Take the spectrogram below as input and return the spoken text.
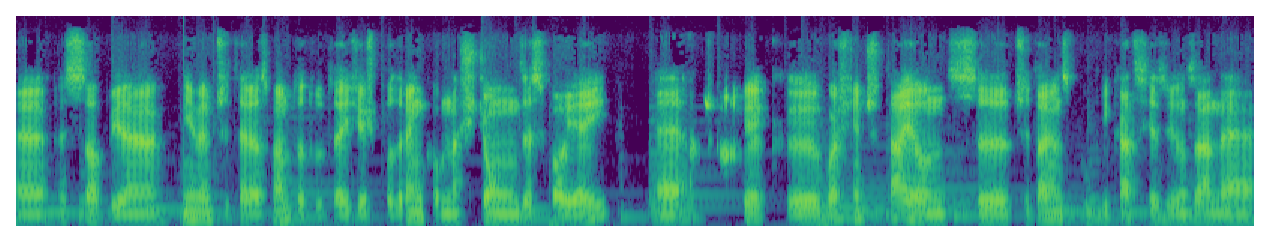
e, sobie, nie wiem czy teraz mam to tutaj gdzieś pod ręką na ściądze swojej, aczkolwiek y, właśnie czytając, y, czytając publikacje związane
